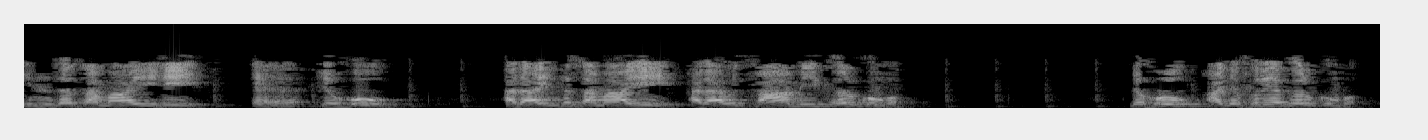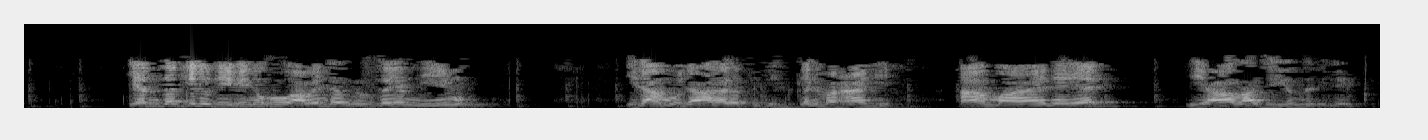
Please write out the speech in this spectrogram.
ഇന്ത സമായിഹി ഏ ലഹു അതാ ഇന്ത സമായി അതായത് സാമി കേൾക്കുമ്പോ. ലഹു ആ ലഫുലിയെ കേൾക്കുമ്പോ. എന്തെങ്കിലും ദിഹിനുഹു അവന്റെ ഹൃദയം നീങ്ങും. ഇലാ മുലാഹലത്ത് തിരിക്കൽ മഹാനി. ആ മാനയെ ലിഹാള ചെയ്യുന്നതിലേക്ക്.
